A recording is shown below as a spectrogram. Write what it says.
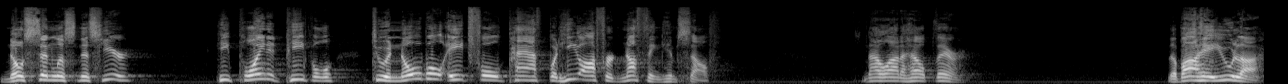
No sinlessness here. He pointed people to a noble eightfold path, but he offered nothing himself. There's not a lot of help there. The Baha'u'llah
